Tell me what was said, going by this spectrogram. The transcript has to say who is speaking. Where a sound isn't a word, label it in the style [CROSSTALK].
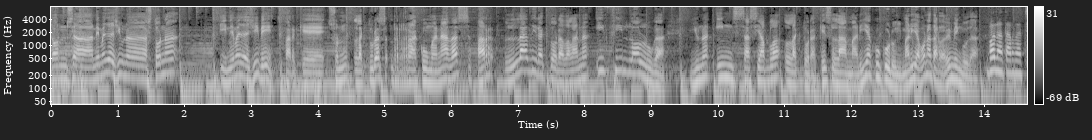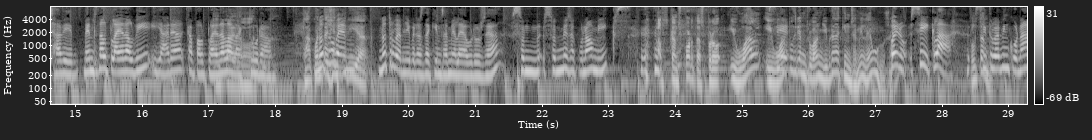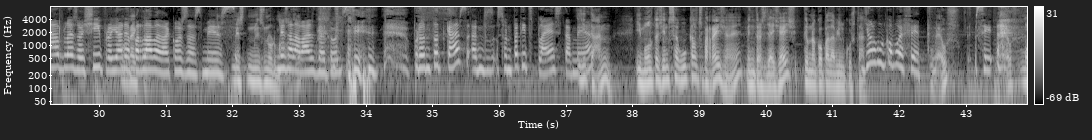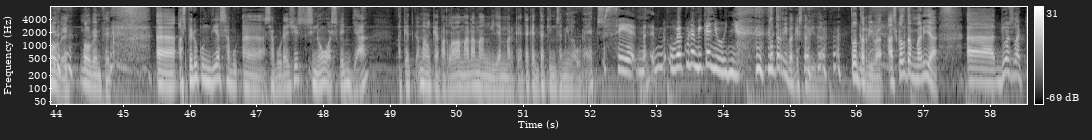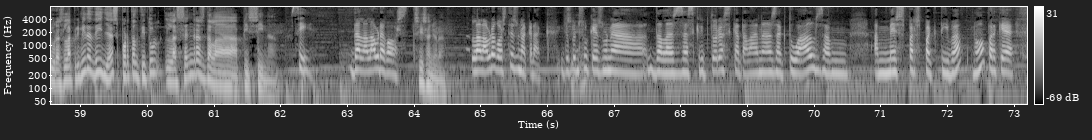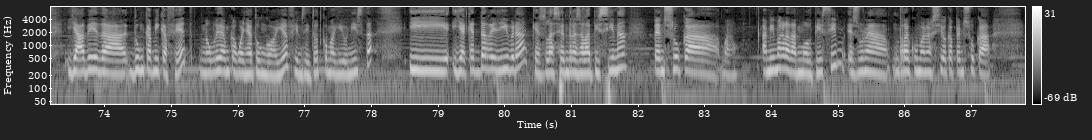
Speaker 1: Doncs uh, anem a llegir una estona i anem a llegir bé, perquè són lectures recomanades per la directora de l'Anna i filòloga i una insaciable lectora, que és la Maria Cucurull. Maria, bona tarda, benvinguda.
Speaker 2: Bona tarda, Xavi. Vens del plaer del vi i ara cap al plaer,
Speaker 1: El
Speaker 2: de, la
Speaker 1: plaer de la
Speaker 2: lectura.
Speaker 1: Clar, quanta
Speaker 2: no
Speaker 1: gent
Speaker 2: trobem,
Speaker 1: diria-
Speaker 2: No trobem llibres de 15.000 euros, eh? Són, són més econòmics.
Speaker 1: Els que ens portes, però igual igual
Speaker 2: Sí.
Speaker 1: podríem trobar un llibre de 15.000 euros. Eh?
Speaker 2: Bueno, sí, clar,
Speaker 1: Escolta'm.
Speaker 2: si trobem incunables o així, però jo ara
Speaker 1: Correcte.
Speaker 2: parlava de coses més...
Speaker 1: Més- més normals,
Speaker 2: Més a
Speaker 1: eh?
Speaker 2: l'abast de tots, sí. [LAUGHS] però en tot cas, ens, són petits plaers, també,
Speaker 1: I
Speaker 2: eh?
Speaker 1: tant. I molta gent segur que els barreja, eh? Mentre llegeix, té una copa de vi al costat.
Speaker 2: Jo algun cop ho he fet.
Speaker 1: Ho veus?
Speaker 2: Sí.
Speaker 1: Veus? Molt bé, molt ben fet. Uh, espero que un dia uh, assaboregis, si no ho has fet ja, aquest amb el que parlàvem ara amb en Guillem Marquet, aquest de 15.000 eurets.
Speaker 2: Sí, n- ho veig una mica lluny.
Speaker 1: Tot arriba a aquesta vida. Tot arriba. Escolta'm, Maria, uh, dues lectures. La primera d'elles porta el títol Les cendres de la piscina.
Speaker 2: Sí, de la Laura Gost.
Speaker 1: Sí, senyora.
Speaker 2: La Laura Gost és una crac. Jo
Speaker 1: Sí.
Speaker 2: penso que és una de les escriptores catalanes actuals amb, amb més perspectiva, no? perquè ja ve d'un camí que ha fet, no oblidem que ha guanyat un Goya, fins i tot com a guionista, i, i aquest darrer llibre, que és Les cendres a la piscina, penso que... Bueno, a mi m'ha agradat moltíssim, és una recomanació que penso que,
